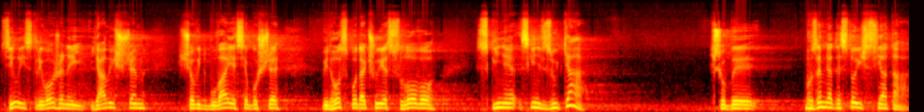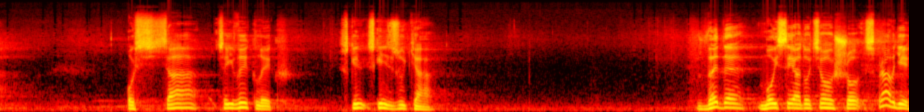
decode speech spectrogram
цілий стривожений явищем, що відбувається, бо ще від Господа чує слово скинь, скинь взуття, щоби, бо земля, де стоїш свята. Ось ця, цей виклик, скинь взуття. Веде Мойсея до цього, що справді,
